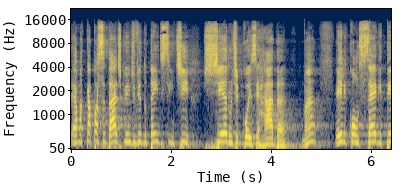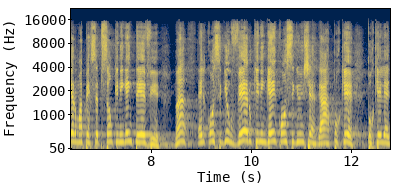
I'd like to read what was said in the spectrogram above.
é uma capacidade que o indivíduo tem de sentir cheiro de coisa errada é? ele consegue ter uma percepção que ninguém teve, é? ele conseguiu ver o que ninguém conseguiu enxergar, por quê? Porque ele é,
